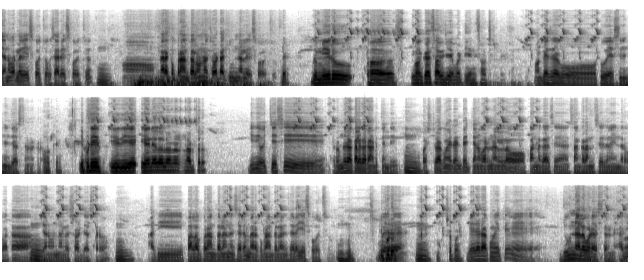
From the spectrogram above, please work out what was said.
జనవరిలో వేసుకోవచ్చు ఒకసారి వేసుకోవచ్చు. మెరక ప్రాంతాలు ఉన్న చోట జూన్ నెలలో వేసుకోవచ్చు. ఇప్పుడు మీరు వంకాయ సాగు చేయబట్టి ఎన్ని సంవత్సరాలు? వంకాయ సాగు టూ ఇయర్స్ నుంచి నేను చేస్తాను ఇక్కడ ఓకే. ఇప్పుడు ఇది- ఏ- నెలలో నడుతారు ఇది వచ్చేసి రెండు రకాలుగా నాటుతుంది మ్మ్. ఫస్ట్ రకం ఏంటంటే జనవరి నెలలో పండగ సంక్రాంతి సీజన్ అయిన తర్వాత జనవరి నెలలో స్టార్ట్ చేస్తారు. అది పలవ ప్రాంతాలైనా సరే మెరక ప్రాంతాలైనా సరే వేసుకోవచ్చు. ఇప్పుడు. చెప్పండి. వేరే రకం అయితే జూన్ నెల కూడా వేస్తారండి. అది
